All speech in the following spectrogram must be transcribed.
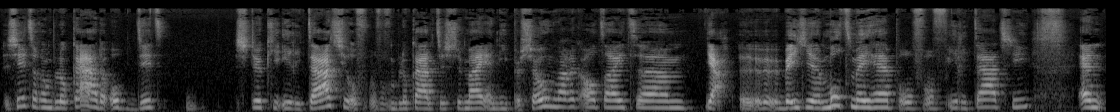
zit er een blokkade op dit stukje irritatie? Of, of een blokkade tussen mij en die persoon waar ik altijd ehm, ja, eh, een beetje mot mee heb of, of irritatie? En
